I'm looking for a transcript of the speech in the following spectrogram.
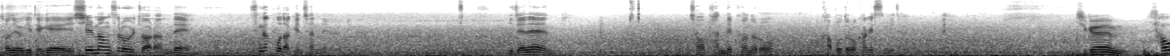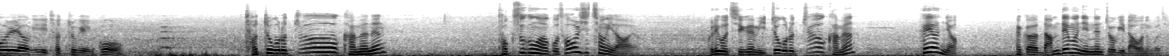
저는 여기 되게 실망스러울 줄 알았는데 생각보다 괜찮네요, 여기는. 이제는 저 반대편으로 가보도록 하겠습니다. 네. 지금 서울역이 저쪽에 있고 저쪽으로 쭉 가면은 덕수궁하고 서울시청이 나와요. 그리고 지금 이쪽으로 쭉 가면 회원역. 그러니까 남대문 있는 쪽이 나오는 거죠.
